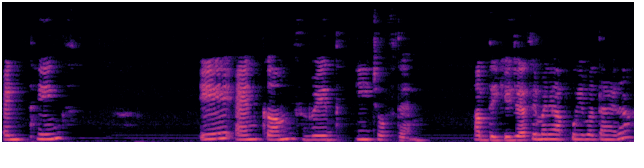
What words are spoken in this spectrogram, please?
and things a and comes with each of them. अब देखिए, जैसे मैंने आपको ये बताया ना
